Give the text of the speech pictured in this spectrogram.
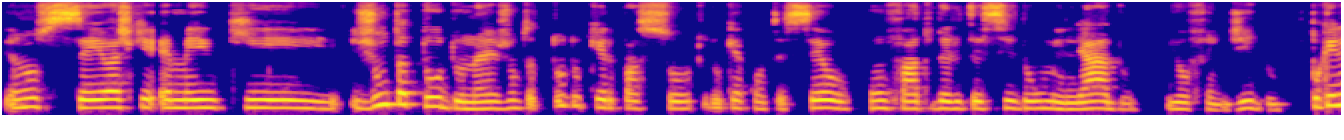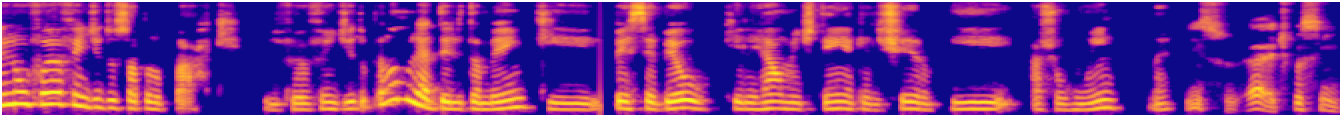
Eu não sei, eu acho que é meio que. Junta tudo, né? Junta tudo que ele passou, tudo que aconteceu, com o fato dele ter sido humilhado e ofendido. Porque ele não foi ofendido só pelo parque. Ele foi ofendido pela mulher dele também, que percebeu que ele realmente tem aquele cheiro e achou ruim, né? Isso, é, tipo assim,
